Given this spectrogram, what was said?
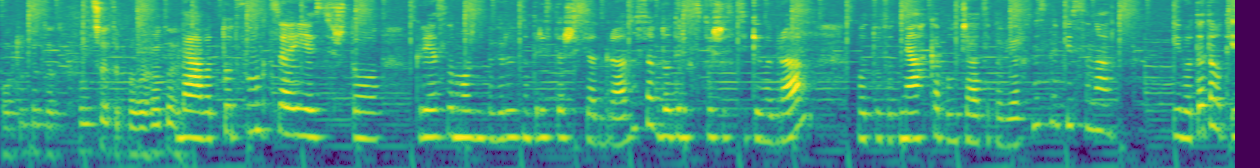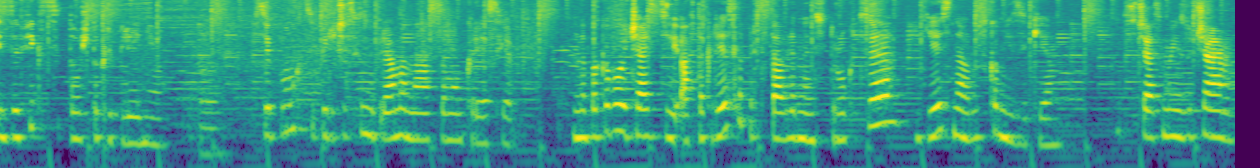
Вот тут эта функция это поворота. Да, вот тут функция есть, что Кресло можно повернуть на 360 градусов до 36 килограмм. Вот тут вот мягкая получается поверхность написана. И вот это вот изофикс, то, что крепление. Да. Все функции перечислены прямо на самом кресле. На боковой части автокресла представлена инструкция, есть на русском языке. Сейчас мы изучаем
